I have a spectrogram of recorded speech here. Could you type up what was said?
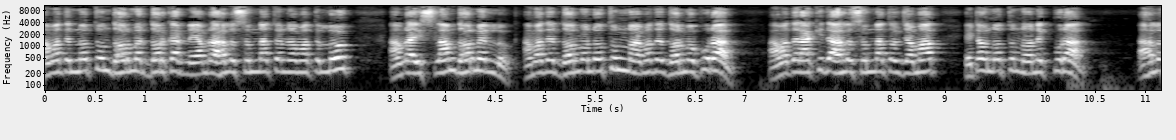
আমাদের নতুন ধর্মের দরকার নেই। আমরা সুন্নাতুল জামাতের লোক আমরা ইসলাম ধর্মের লোক। আমাদের ধর্ম নতুন নয়, আমাদের ধর্ম পুরান আমাদের আকিদা আহলু সুন্নাতুল জামাত, এটাও নতুন অনেক পুরান আহলু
